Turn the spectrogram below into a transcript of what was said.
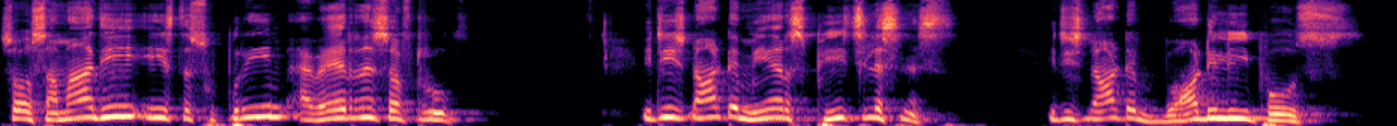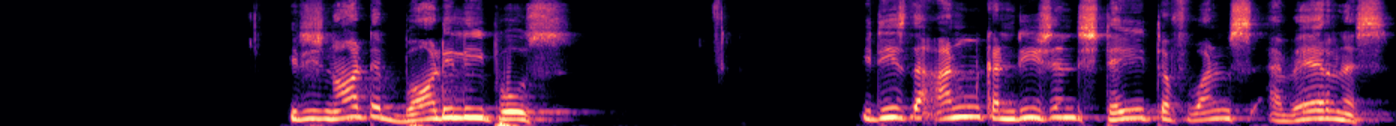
So, samadhi is the supreme awareness of truth. It is not a mere speechlessness, it is not a bodily pose. It is not a bodily pose. It is the unconditioned state of one's awareness.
